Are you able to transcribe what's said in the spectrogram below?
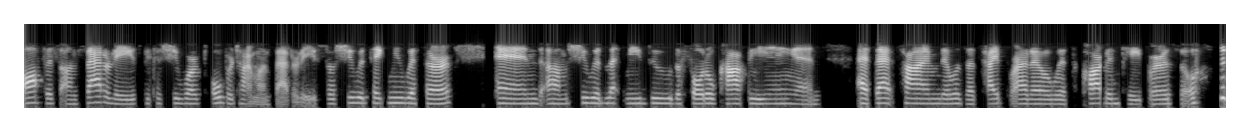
office on Saturdays because she worked overtime on Saturdays. So she would take me with her and um, she would let me do the photocopying. And at that time, there was a typewriter with carbon paper. So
